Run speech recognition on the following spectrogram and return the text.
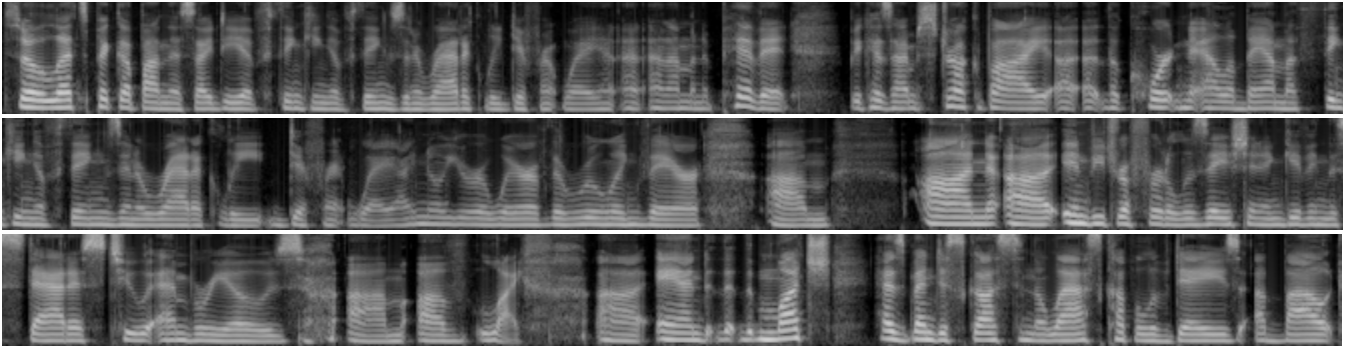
So let's pick up on this idea of thinking of things in a radically different way. And, and I'm going to pivot because I'm struck by uh, uh, the court in Alabama thinking of things in a radically different way. I know you're aware of the ruling there. Um, on uh, in vitro fertilization and giving the status to embryos um, of life. Uh, and the much has been discussed in the last couple of days about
